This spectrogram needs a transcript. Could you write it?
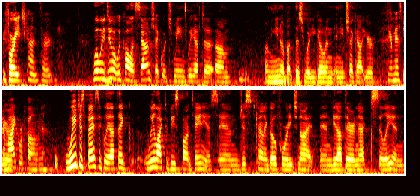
before each concert. Well, we do what we call a sound check, which means we have to, um, I mean, you know about this, what you go and, and you check out your... You're Mr. your- Microphone. We just basically, I think, we like to be spontaneous and just kind of go for it each night and get out there and act silly and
